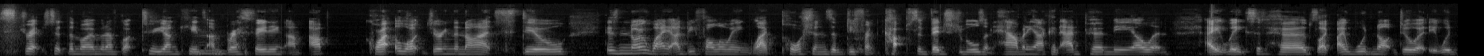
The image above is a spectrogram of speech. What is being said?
stretched at the moment. I've got two young kids. Mm. I'm breastfeeding. I'm up quite a lot during the night still there's no way I'd be following like portions of different cups of vegetables and how many I can add per meal and eight weeks of herbs. Like I would not do it. It would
